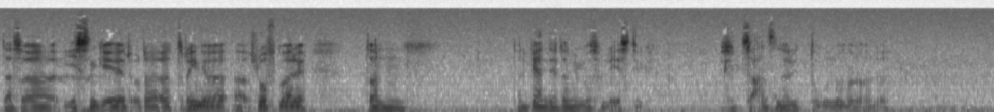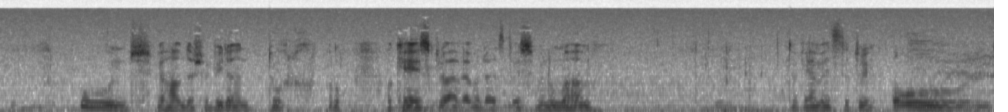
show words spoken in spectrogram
dass er essen geht oder trinken, äh, schlafen meine, dann, dann werden die dann immer so lästig. Wieso zahlen sie da die Ton umeinander? Und wir haben da schon wieder einen Durchbruch. Okay, ist klar, weil wir da jetzt alles Nummer haben. Da werden wir jetzt natürlich... Und...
